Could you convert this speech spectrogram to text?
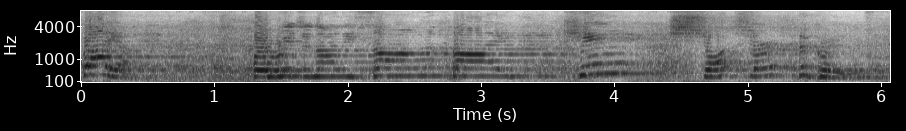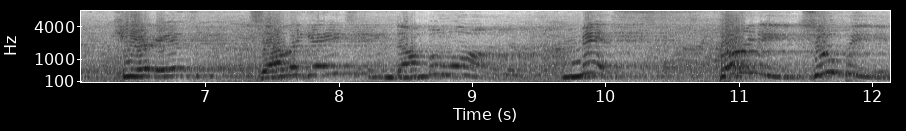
Fire, originally sung by King Shortshirt the Great. Here is delegate number one, Miss Bernie Dupie,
